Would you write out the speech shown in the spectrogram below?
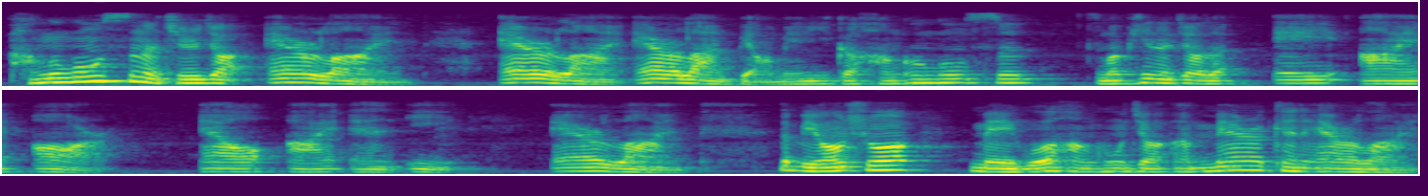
航空公司呢，其实叫 airline，airline，airline 表明一个航空公司怎么拼呢？叫做 a i r l i n e，airline。那比方说美国航空叫 American Airline。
